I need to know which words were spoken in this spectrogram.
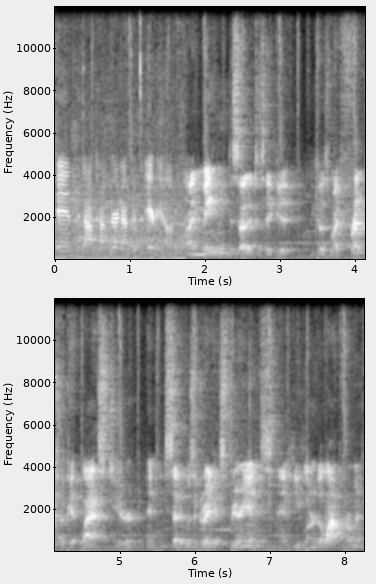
in the downtown Grand Rapids area. I mainly decided to take it because my friend took it last year and he said it was a great experience and he learned a lot from it.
